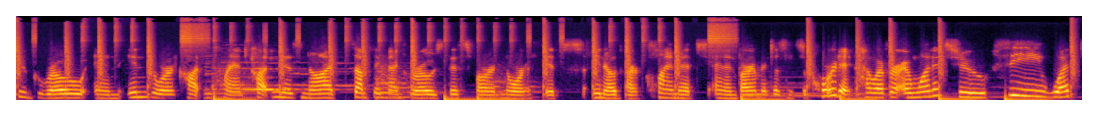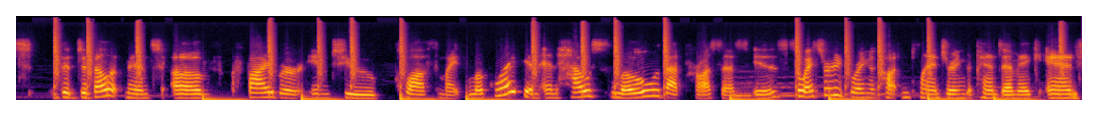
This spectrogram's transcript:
to grow an indoor cotton plant. Cotton is not something that grows this far north. It's, you know, our climate and environment doesn't support it. However, I wanted to see what the development of fiber into cloth might look like and, and how slow that process is. So I started growing a cotton plant during the pandemic and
